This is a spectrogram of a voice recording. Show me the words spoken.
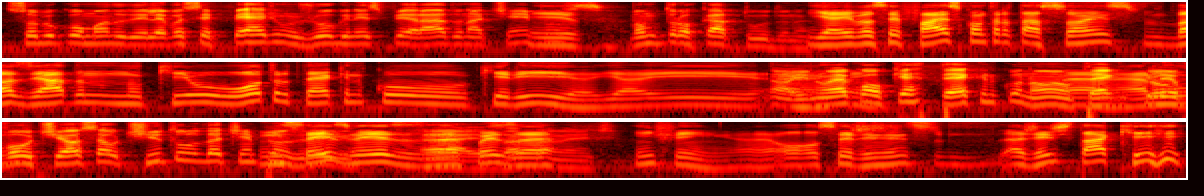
sob o comando dele. Aí você perde um jogo inesperado na Champions, Isso. vamos trocar tudo, né? E aí você faz contratações baseado no que o outro técnico queria. E aí. Não, e não é enfim. qualquer técnico, não. É um É, técnico que era um- levou o Chelsea ao título da Champions Em seis League. meses, né? Pois é. exatamente. Enfim, é, ou seja, a gente, a gente tá aqui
